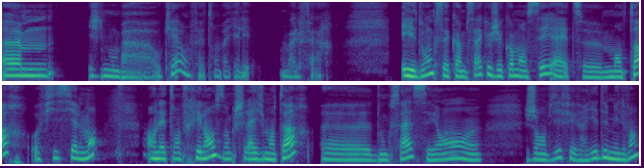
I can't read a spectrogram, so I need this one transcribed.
Euh, j'ai dit, bon, bah, ok, en fait, on va y aller, on va le faire. Et donc, c'est comme ça que j'ai commencé à être mentor officiellement, en étant freelance, donc chez Live Mentor. Euh, donc ça, c'est en janvier, février 2020.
